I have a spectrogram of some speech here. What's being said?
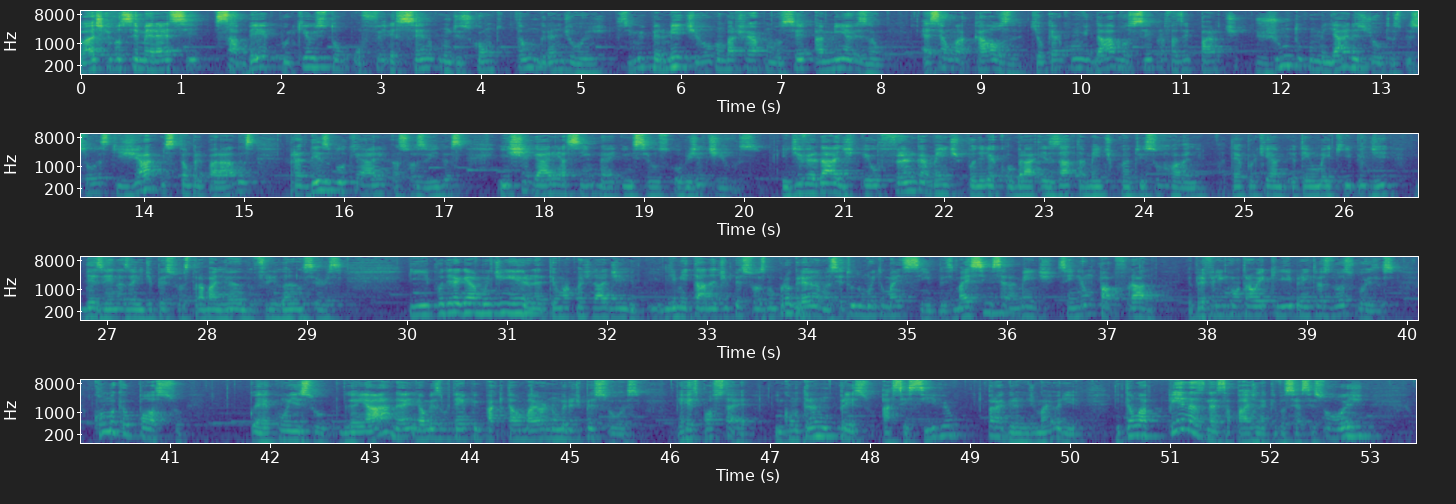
Eu acho que você merece saber por que eu estou oferecendo um desconto tão grande hoje. Se me permite, eu vou compartilhar com você a minha visão. Essa é uma causa que eu quero convidar você para fazer parte, junto com milhares de outras pessoas que já estão preparadas para desbloquearem as suas vidas e chegarem assim né, em seus objetivos. E de verdade, eu francamente poderia cobrar exatamente quanto isso vale, até porque eu tenho uma equipe de dezenas aí de pessoas trabalhando, freelancers, e poderia ganhar muito dinheiro, né? ter uma quantidade limitada de pessoas no programa, ser tudo muito mais simples. Mas sinceramente, sem nenhum papo furado, eu preferi encontrar um equilíbrio entre as duas coisas. Como que eu posso, é, com isso, ganhar né, e ao mesmo tempo impactar o maior número de pessoas? E a resposta é encontrando um preço acessível para a grande maioria. Então, apenas nessa página que você acessou hoje,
